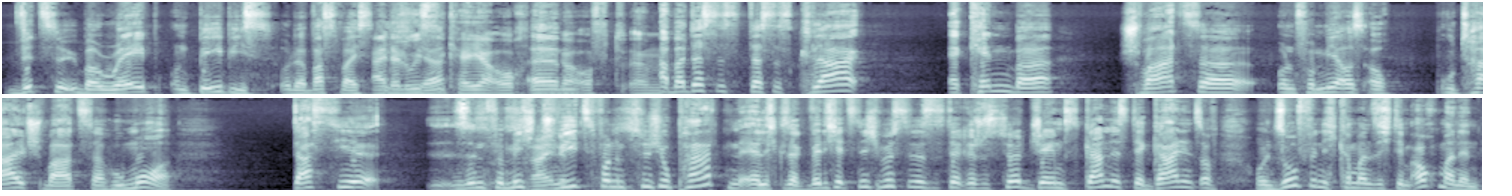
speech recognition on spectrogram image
Witze über Rape und Babys oder was weiß Alter, ich. Louis ja? C.K. ja auch Ähm, mega oft. Ähm, Aber das ist, das ist klar erkennbar schwarzer und von mir aus auch brutal schwarzer Humor. Das hier sind für mich Tweets von einem Psychopathen, ehrlich gesagt. Wenn ich jetzt nicht wüsste, dass es der Regisseur James Gunn ist, der Guardians of... Und so, finde ich, kann man sich dem auch mal nennen.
